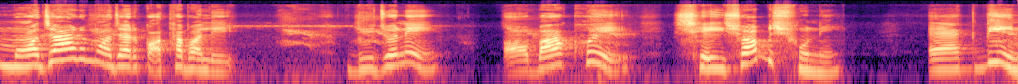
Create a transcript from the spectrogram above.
মজার মজার কথা বলে। দুজনে অবাক হয়ে সেই সব শোনে। একদিন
